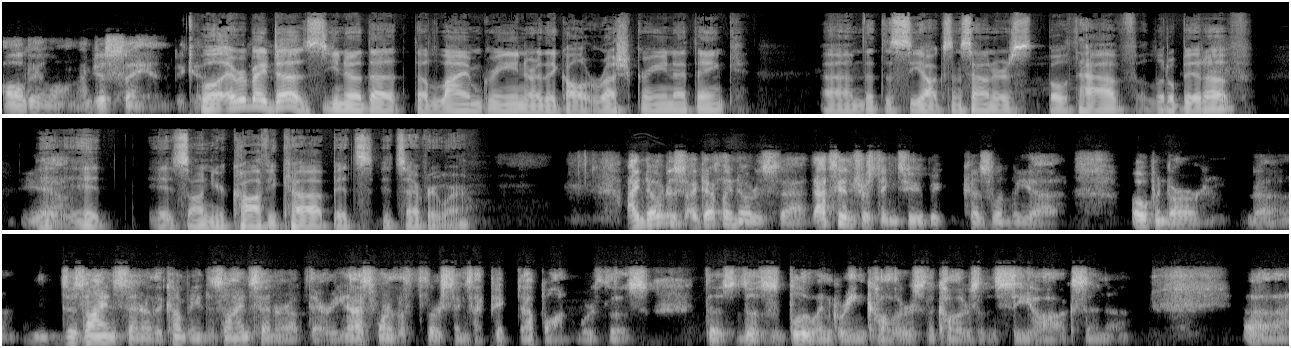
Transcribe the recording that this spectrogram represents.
all day long. I'm just saying because Well, everybody does. You know the the lime green, or they call it rush green, I think, um, that the Seahawks and Sounders both have a little bit of. yeah, It, it it's on your coffee cup. It's it's everywhere. I noticed. I definitely noticed that. That's interesting too because when we uh, opened our uh, design center, the company design center up there, you know, that's one of the first things I picked up on was those those those blue and green colors, the colors of the Seahawks, and uh, uh,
